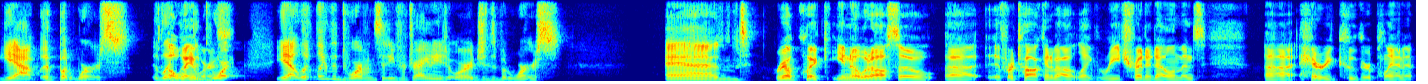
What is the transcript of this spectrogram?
Yeah, uh, but worse. It Oh, way worse. yeah, it looked like the Dwarven City from Dragon Age Origins, but worse. And Real quick, you know what? Also, uh, if we're talking about like retreaded elements, uh, Harry Cougar Planet.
